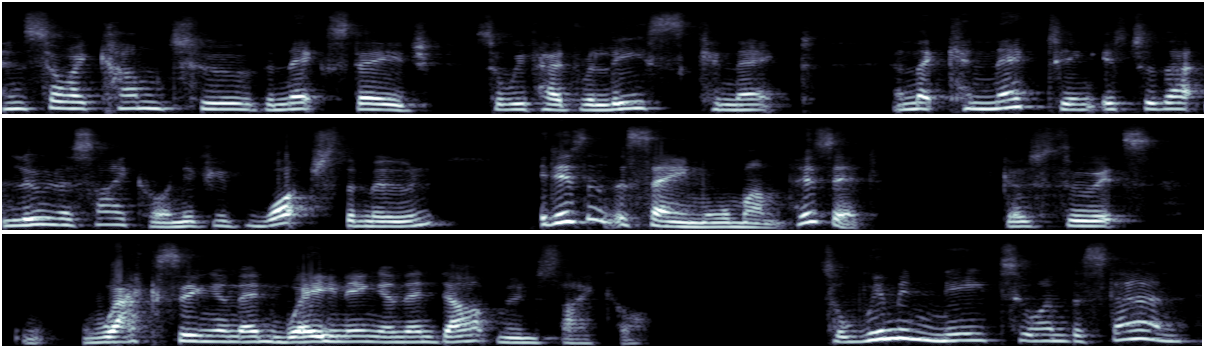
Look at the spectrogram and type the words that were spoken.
And so I come to the next stage. So we've had release, connect, and that connecting is to that lunar cycle. And if you've watched the moon, it isn't the same all month, is it? It goes through its waxing and then waning and then dark moon cycle. So women need to understand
